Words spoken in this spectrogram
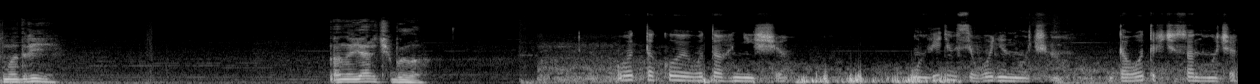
Смотри. Оно ярче было. Вот такое вот огнище мы видим сегодня ночью. Того три часа ночи.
